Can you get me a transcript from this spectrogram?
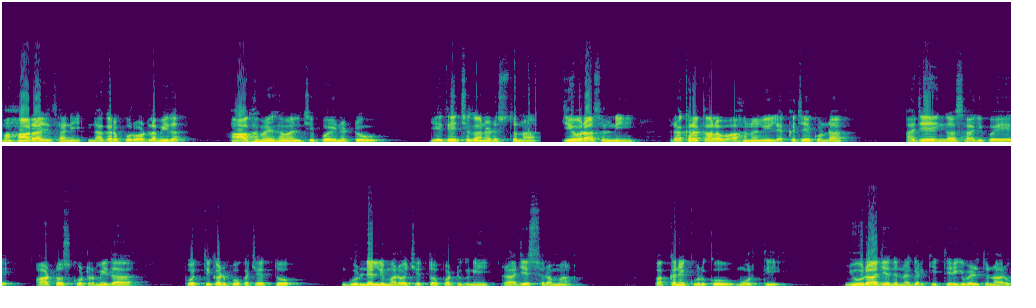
మహారాజధాని నగరపు రోడ్ల మీద ఆఘమేఘమలిచిపోయినట్టు యథేచ్ఛగా నడుస్తున్న జీవరాశుల్ని రకరకాల వాహనాల్ని లెక్క చేయకుండా అజేయంగా సాగిపోయే ఆటో స్కూటర్ మీద పొత్తికడుపు ఒక చేత్తో గుండెల్ని మరో చేత్తో పట్టుకుని రాజేశ్వరమ్మ పక్కనే కొడుకు మూర్తి న్యూ రాజేంద్ర నగర్కి తిరిగి వెళ్తున్నారు.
